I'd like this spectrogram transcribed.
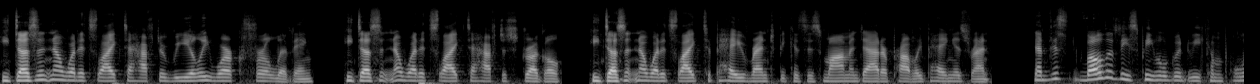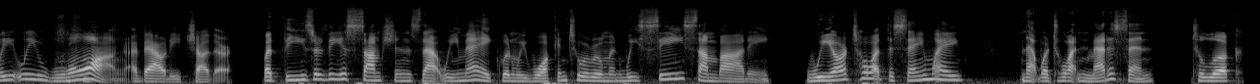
He doesn't know what it's like to have to really work for a living. He doesn't know what it's like to have to struggle. He doesn't know what it's like to pay rent because his mom and dad are probably paying his rent. Now, this, both of these people could be completely wrong about each other. But these are the assumptions that we make when we walk into a room and we see somebody. We are taught the same way that we're taught in medicine to look,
